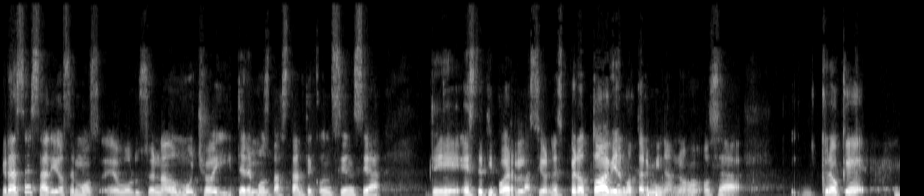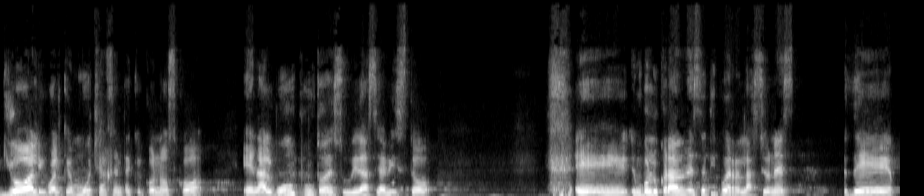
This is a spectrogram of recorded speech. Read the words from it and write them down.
gracias a Dios hemos evolucionado mucho y tenemos bastante conciencia de este tipo de relaciones, pero todavía no termina, ¿no? O sea, creo que yo, al igual que mucha gente que conozco, en algún punto de su vida se ha visto eh, involucrado en este tipo de relaciones de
